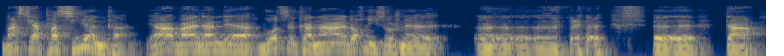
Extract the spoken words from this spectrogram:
was ja passieren kann, ja, weil dann der Wurzelkanal doch nicht so schnell äh, äh, äh, äh, äh da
